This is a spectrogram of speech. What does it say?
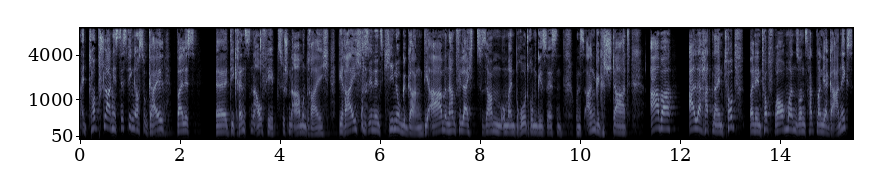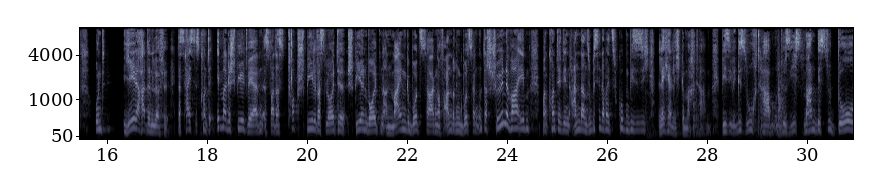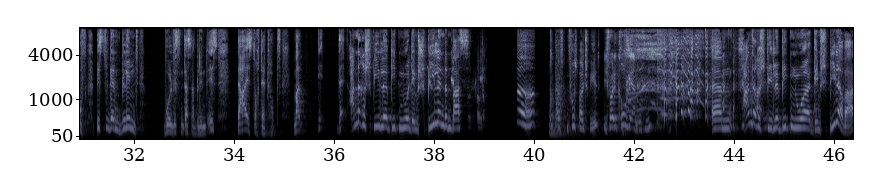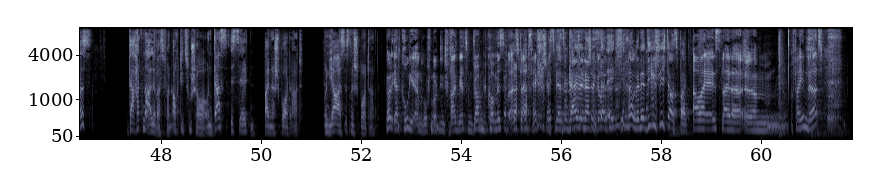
äh, Topschlagen ist deswegen auch so geil, weil es äh, die Grenzen aufhebt zwischen Arm und Reich. Die Reichen sind ins Kino gegangen, die Armen haben vielleicht zusammen um ein Brot rumgesessen und es angestarrt. Aber alle hatten einen Topf, weil den Topf braucht man, sonst hat man ja gar nichts. Und jeder hatte einen Löffel. Das heißt, es konnte immer gespielt werden. Es war das Top-Spiel, was Leute spielen wollten an meinen Geburtstagen, auf anderen Geburtstagen. Und das Schöne war eben, man konnte den anderen so ein bisschen dabei zugucken, wie sie sich lächerlich gemacht haben, wie sie gesucht haben. Und du siehst, Mann, bist du doof? Bist du denn blind? Wohl wissend, dass er blind ist. Da ist doch der Topf. Man, die, die, andere Spiele bieten nur dem Spielenden was. Ja, läuft ein Fußballspiel. Ich wollte Krogi anrufen. Ähm, andere Spiele bieten nur dem Spieler was. Da hatten alle was von, auch die Zuschauer. Und das ist selten bei einer Sportart. Und ja, es ist eine Sportart. Ich wollte gerade Krogi anrufen und ihn fragen, wie er zum Drum gekommen ist, als kleinen Fact-Check. Das wäre so geil, wenn er, dann echt, ja, wenn er die Geschichte auspackt. Aber er ist leider ähm, verhindert.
